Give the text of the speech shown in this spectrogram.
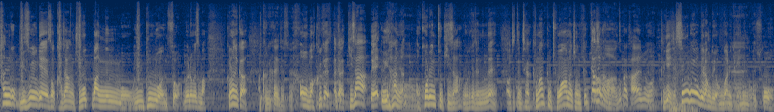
한국 미술계에서 가장 주목받는 뭐 인플루언서 뭐 이러면서 막 그러니까 아 그렇게까지 됐어요? 어 막 그렇게 그러니까 기사에 의하면 어. according to 기사 뭐 그렇게 됐는데 어쨌든 제가 그만큼 좋아하면 저는 끝까지 가는 거 아. 누가 가야죠 네. 그게 이제 승부욕이랑도 연관이 돼 있는 것 같고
